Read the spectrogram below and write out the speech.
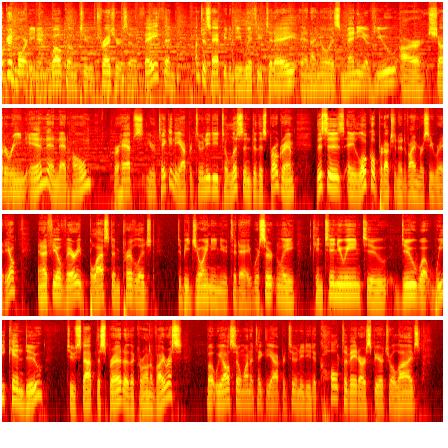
Well, good morning and welcome to Treasures of Faith. And I'm just happy to be with you today. And I know as many of you are shuttering in and at home, perhaps you're taking the opportunity to listen to this program. This is a local production of Divine Mercy Radio, and I feel very blessed and privileged to be joining you today. We're certainly continuing to do what we can do to stop the spread of the coronavirus, but we also want to take the opportunity to cultivate our spiritual lives.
